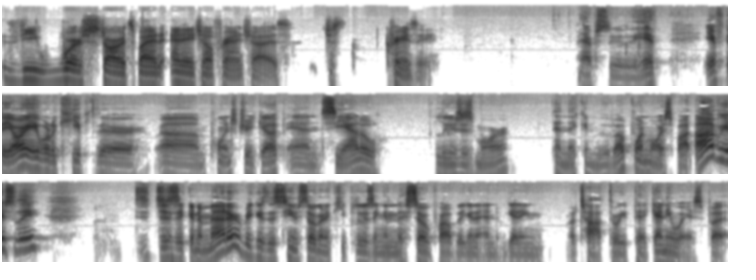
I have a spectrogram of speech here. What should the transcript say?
the worst starts by an NHL franchise. Just crazy. Absolutely. If if they are able to keep their um, point streak up and Seattle loses more, then they can move up one more spot. Obviously, is it going to matter because this team's still going to keep losing, and they're still probably going to end up getting a top three pick anyways. But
